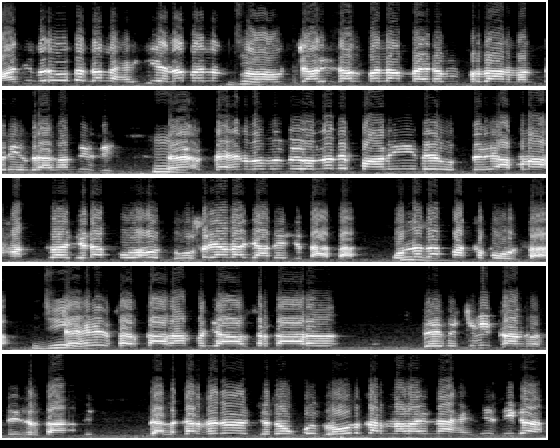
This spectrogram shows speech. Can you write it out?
ਹਾਂਜੀ ਫਿਰ ਉਹ ਤਾਂ ਗੱਲ ਹੈਗੀ ਹੈ ਨਾ। ਪਹਿਲਾਂ ਜੀ। ਅਹ, 40 ਸਾਲ ਪਹਿਲਾਂ ਮੈਡਮ ਪ੍ਰਧਾਨ ਮੰਤਰੀ ਇੰਦਰਾ ਗਾਂਧੀ ਸੀ। ਕਹਿਣ ਦਾ ਵੀ ਉਹਨਾਂ ਨੇ ਪਾਣੀ ਦੇ ਉੱਤੇ ਆਪਣਾ ਹੱਕ ਜਿਹੜਾ ਦੂਸਰਿਆਂ ਦਾ ਜ਼ਿਆਦਾ ਜਿਤਾਤਾ। ਉਹਨਾਂ ਦਾ ਪੱਖ ਪੂਰਤਾ। ਚਾਹੇ ਸਰਕਾਰਾਂ ਪੰਜਾਬ ਸਰਕਾਰ ਦੇ ਵਿੱਚ ਵੀ ਕਾਂਗਰਸ ਦੀ ਸਰਕਾਰ ਸੀ ਗੱਲ ਕਰ ਫਿਰ ਜਦੋਂ ਕੋਈ ਵਿਰੋਧ ਕਰਨ ਵਾਲਾ ਇੰਨਾ ਹੈ ਨਹੀਂ ਸੀਗਾ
